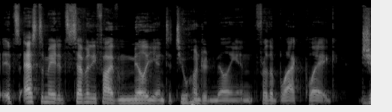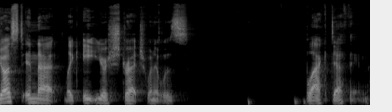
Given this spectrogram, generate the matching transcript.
it's estimated 75 million to 200 million for the Black Plague just in that like 8-year stretch when it was Black Deathing.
